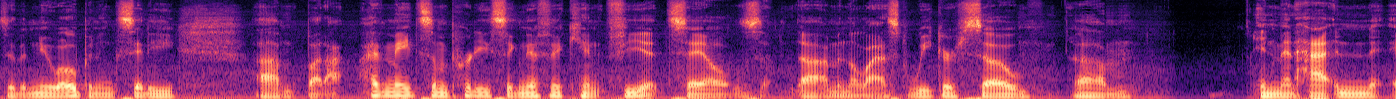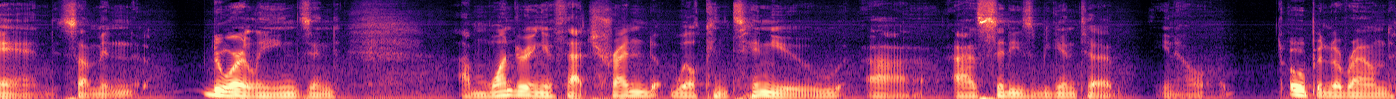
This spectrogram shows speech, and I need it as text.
to the new opening city. Um, but I, I've made some pretty significant Fiat sales um, in the last week or so um, in Manhattan and some in New Orleans, and I'm wondering if that trend will continue uh, as cities begin to, you know, open around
